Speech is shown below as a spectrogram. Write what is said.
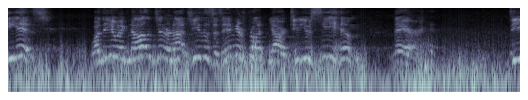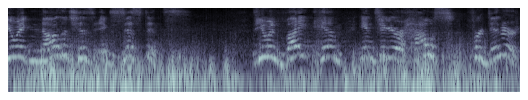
He is. Whether you acknowledge it or not, Jesus is in your front yard. Do you see him there? Do you acknowledge his existence? Do you invite him into your house for dinner?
